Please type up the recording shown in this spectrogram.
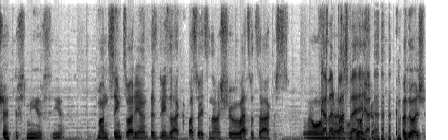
Četras mieras. Jā. Man ir simts varianti. Es drīzāk pasveicināšu vecākus. Kamēr paspēja, ja? Došu, došu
